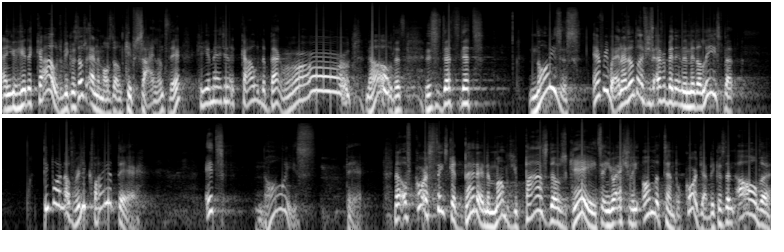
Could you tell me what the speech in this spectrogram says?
and you hear the cows because those animals don't keep silent there. Can you imagine a cow in the back? No, that's, this is, that's, that's noises everywhere. And I don't know if you've ever been in the Middle East, but people are not really quiet there. It's noise there. Now, of course, things get better the moment you pass those gates and you're actually on the temple courtyard because then all the,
